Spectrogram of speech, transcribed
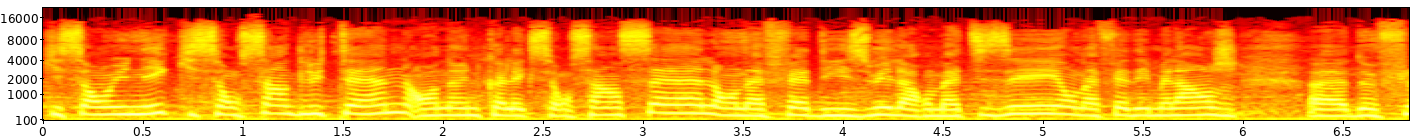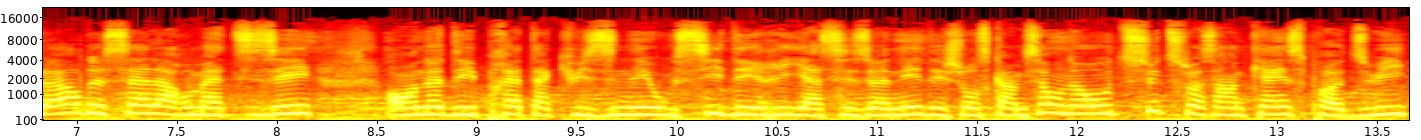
qui sont uniques, qui sont sans gluten. On a une collection sans sel, on a fait des huiles aromatisées, on a fait des mélanges euh, de fleurs de sel aromatisées, on a des prêts à cuisiner aussi, des riz assaisonnés, des choses comme ça. On a au-dessus de 75 produits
